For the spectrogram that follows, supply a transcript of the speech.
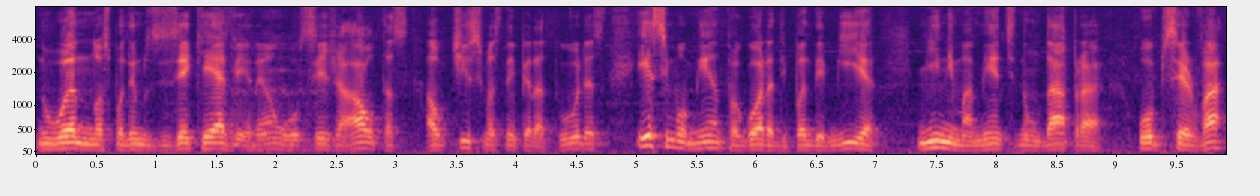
no ano nós podemos dizer que é verão, ou seja, altas, altíssimas temperaturas. Esse momento agora de pandemia, minimamente não dá para observar.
